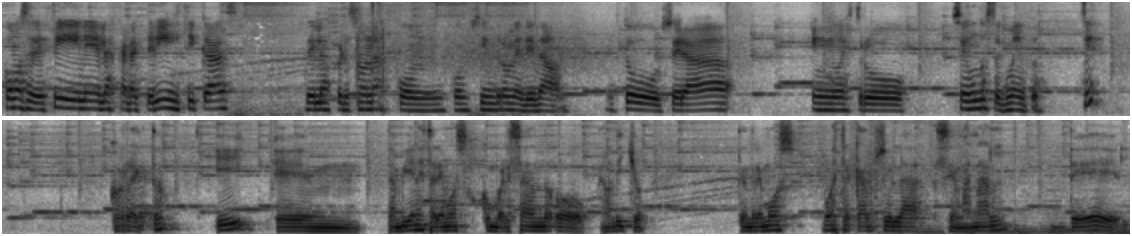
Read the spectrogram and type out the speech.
cómo se define, las características de las personas con, con síndrome de Down. Esto será en nuestro segundo segmento, ¿sí? Correcto. Y em, también estaremos conversando, o mejor dicho, tendremos nuestra cápsula semanal de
